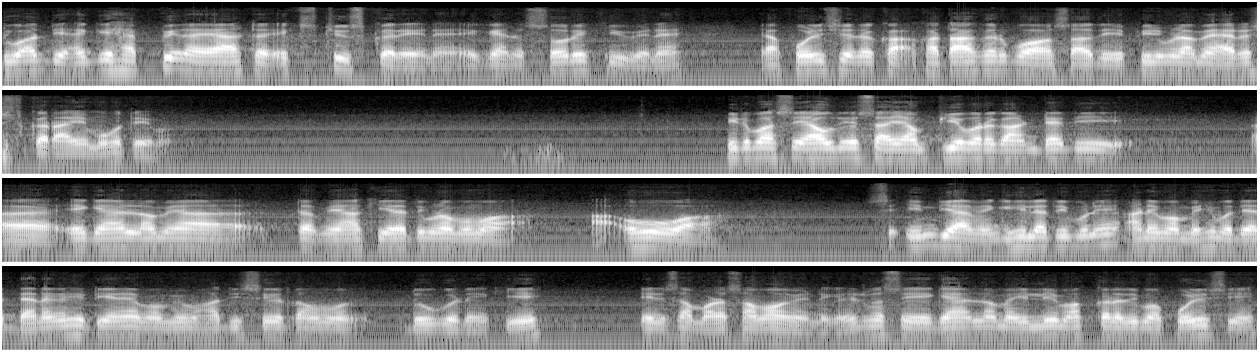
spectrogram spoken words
දුවද්දි ඇඟේ හැප්පිලා එයාට එක්ස්කියුස් කරේ නැහැ. ඒ කියන්නේ සෝරි කිව්වේ නැහැ. එයා පොලිසියට ක- කතා කරපු අවස්ථාවේ ඒ පිරිමි ළමයා ඇරෙස්ට් කරා ඒ මොහොතේම. ඊට පස්සේ එයා උදෙසා යම් පියවර ගන්නට ඇදී ඒ ගෑනු ළමයාට මෙයා කියලා තිබුණා මම අ- ඔහු ආ, ස- ඉන්දියාවෙන් ගිහිලා තිබුණේ. අනේ මම මෙහෙම දෙයක් දැනගෙන හිටියේ නෑ. මම මෙහෙම හදිස්සියකට තමයි දූගණේ කියේ. ඒ නිසා මට සමාව වෙන්න කියලා. ඊට පස්සේ ඒ ගෑනු ළමයා ඉල්ලීමක් කරලා තිබුණා පොලිසියෙන්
